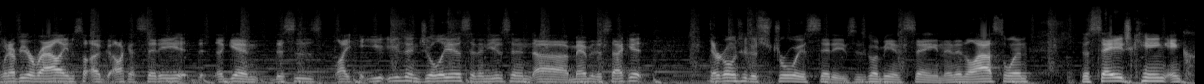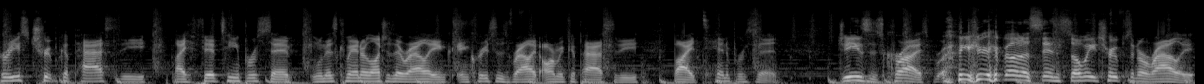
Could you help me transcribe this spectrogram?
whenever you're rallying so, uh, like a city, th again, this is like using Julius and then using uh, Mehmed II. They're going to destroy cities. It's going to be insane. And then the last one, the Sage King increased troop capacity by 15%. When this commander launches a rally, increases rallied army capacity by 10%. Jesus Christ, bro. You're able to send so many troops in a rally.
